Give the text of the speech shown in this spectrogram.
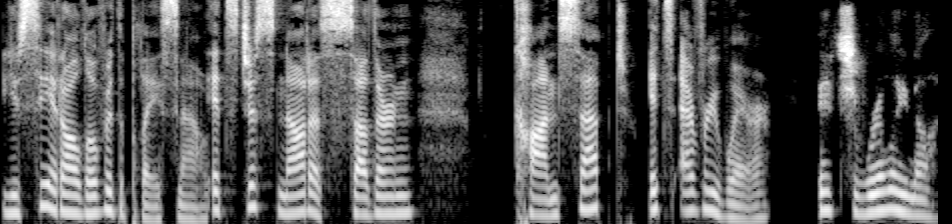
you see it all over the place now. It's just not a southern concept. It's everywhere. It's really not.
